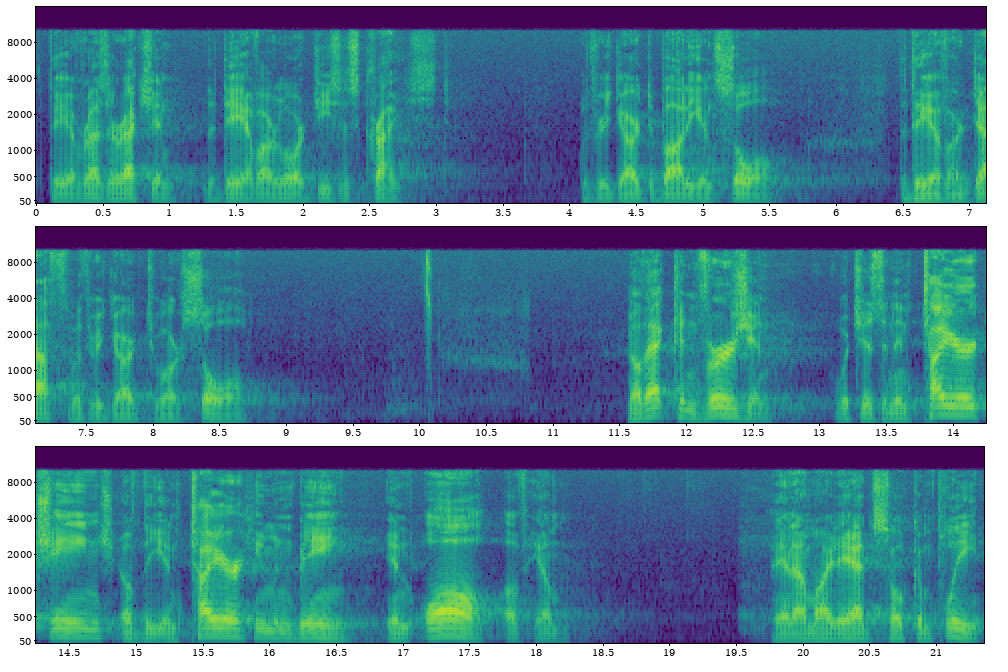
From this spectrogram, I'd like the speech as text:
the day of resurrection, the day of our Lord Jesus Christ, with regard to body and soul, the day of our death with regard to our soul. Now, that conversion which is an entire change of the entire human being in all of him. And I might add, so complete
